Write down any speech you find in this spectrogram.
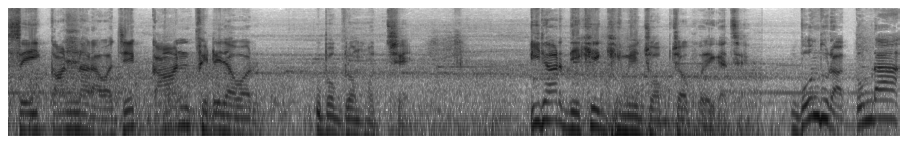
সেই কান্নার আওয়াজে কান ফেটে যাওয়ার উপক্রম হচ্ছে। ইরার দেখে ঘেমে জবজব হয়ে গেছে। বন্ধুরা, তোমরা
